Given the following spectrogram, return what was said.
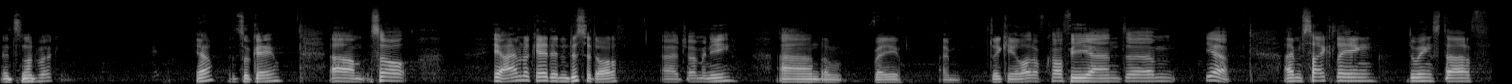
it's not working. Yeah, it's okay. Um, so yeah, I'm located in Düsseldorf, uh, Germany, and I'm very, I'm drinking a lot of coffee, and um, yeah, I'm cycling, doing stuff,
